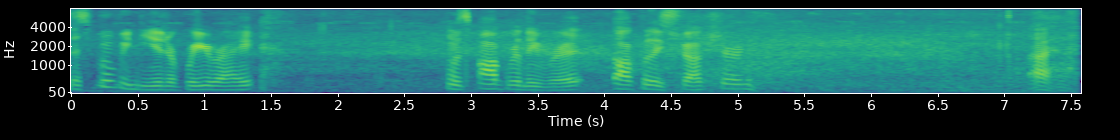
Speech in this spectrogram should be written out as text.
this movie needed a rewrite. It was awkwardly writ, awkwardly structured. Uh,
